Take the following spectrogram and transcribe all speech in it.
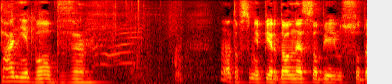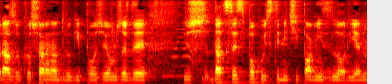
Panie Bobrze. No to w sumie pierdolne sobie już od razu koszara na drugi poziom, żeby już dać sobie spokój z tymi cipami z Lorien,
